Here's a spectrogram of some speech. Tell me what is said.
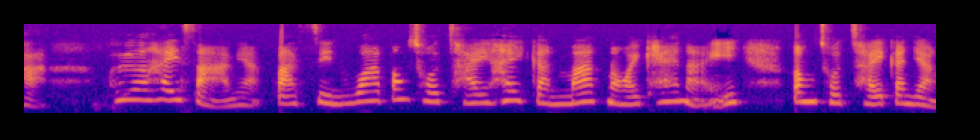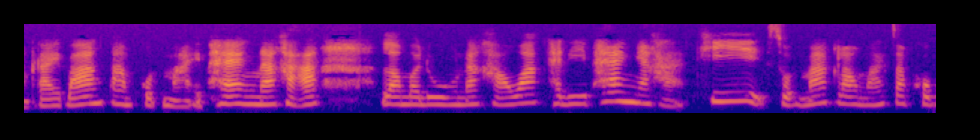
ค่ะ เพื่อให้ศาลเนี่ยตัดสินว่าต้องชดใช้ให้กันมากน้อยแค่ไหน ต้องชดใช้กันอย่างไรบ้างตามกฎหมายแพ่งนะคะ เรามาดูนะคะว่าคดีแพ่งเนี่ยค่ะที่ส่วนมากเรามักจะพบ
